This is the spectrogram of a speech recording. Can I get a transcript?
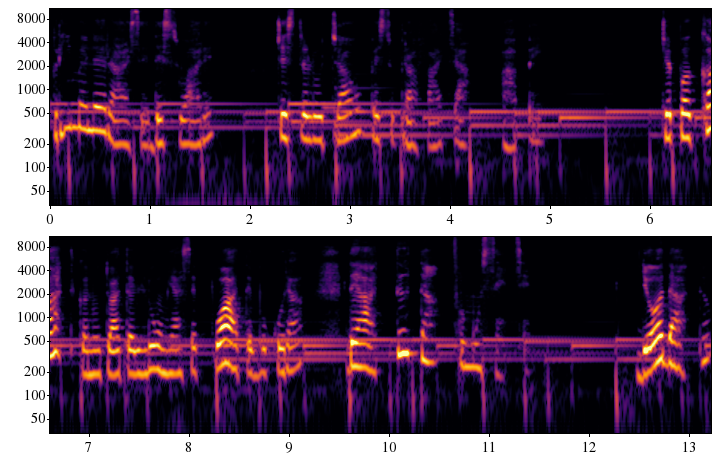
primele raze de soare ce străluceau pe suprafața apei. Ce păcat că nu toată lumea se poate bucura de atâta frumusețe. Deodată,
